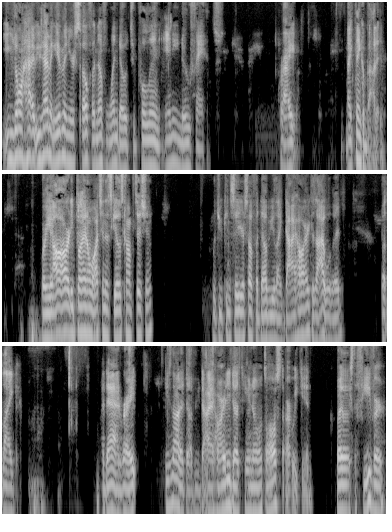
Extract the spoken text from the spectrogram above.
you don't have you haven't given yourself enough window to pull in any new fans. Right? Like think about it. Were y'all already planning on watching the skills competition? Would you consider yourself a W like die hard? Because I would. But like my dad, right? He's not a W die hard. He doesn't even know it's all star weekend. But he likes the fever.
